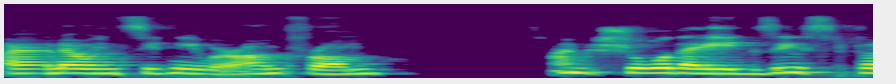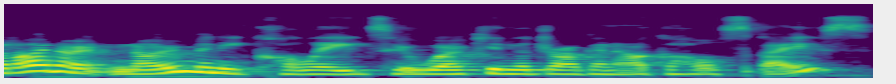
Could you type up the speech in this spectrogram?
I know in Sydney, where I'm from, I'm sure they exist, but I don't know many colleagues who work in the drug and alcohol space.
